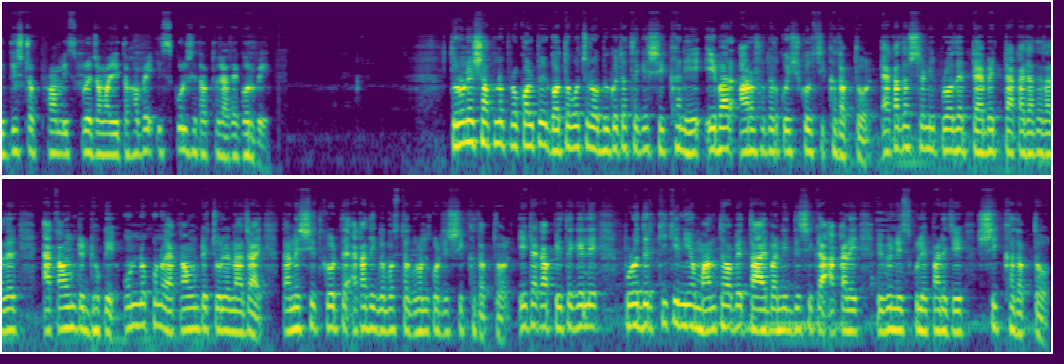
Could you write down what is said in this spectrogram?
নির্দিষ্ট ফর্ম স্কুলে জমা দিতে হবে স্কুল সে তথ্য যাচাই করবে। তরুণের স্বপ্ন প্রকল্পের গত বছর অভিজ্ঞতা থেকে শিক্ষা নিয়ে এবার আরও সতর্ক স্কুল শিক্ষা দপ্তর। একাদশ শ্রেণি পুরোদের ট্যাবের টাকা যাতে তাদের অ্যাকাউন্টে ঢোকে, অন্য কোনো অ্যাকাউন্টে চলে না যায়, তা নিশ্চিত করতে একাধিক ব্যবস্থা গ্রহণ করছে শিক্ষা দপ্তর। এই টাকা পেতে গেলে পুরোদের কী কী নিয়ম মানতে হবে তা এবার নির্দেশিকা আকারে বিভিন্ন স্কুলে পাঠিয়েছে শিক্ষা দপ্তর।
